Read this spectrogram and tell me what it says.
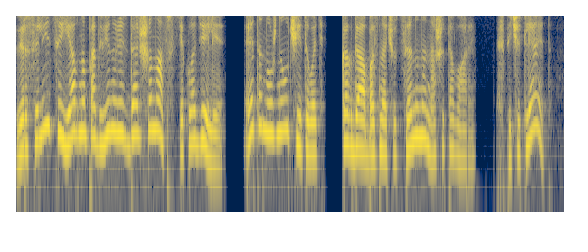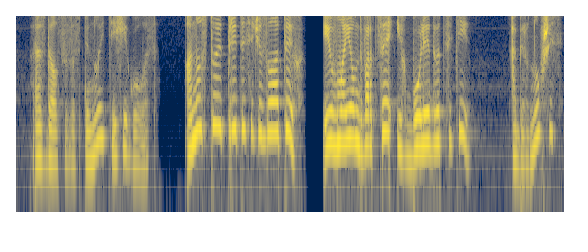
Верселийцы явно продвинулись дальше нас в стеклоделии. Это нужно учитывать, когда обозначу цену на наши товары. Впечатляет? Раздался за спиной тихий голос. Оно стоит три тысячи золотых, и в моем дворце их более двадцати. Обернувшись,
